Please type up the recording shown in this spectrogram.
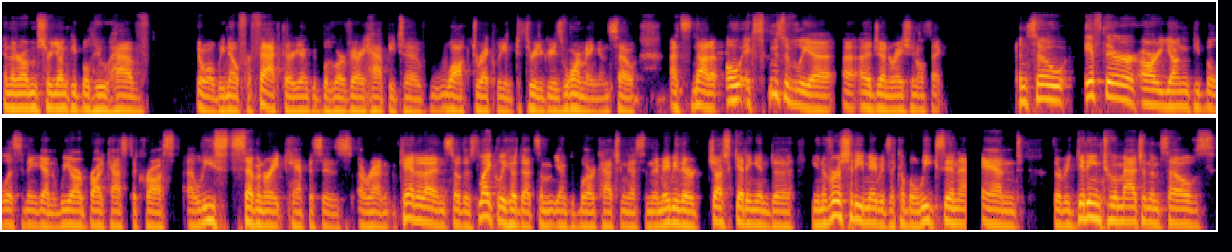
and there are I'm sure young people who have. Well, we know for fact there are young people who are very happy to walk directly into three degrees warming, and so that's not a, oh exclusively a, a generational thing. And so, if there are young people listening, again, we are broadcast across at least seven or eight campuses around Canada. And so, there's likelihood that some young people are catching this, and then maybe they're just getting into university, maybe it's a couple of weeks in, and they're beginning to imagine themselves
